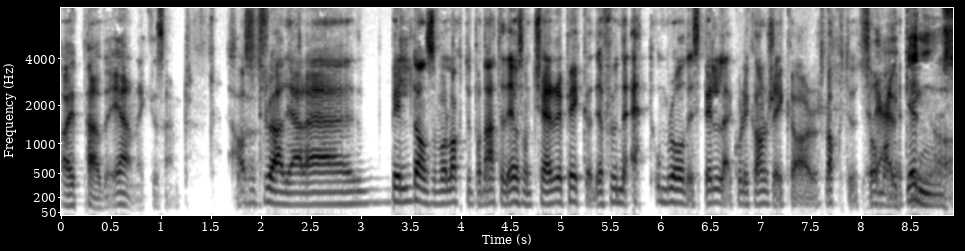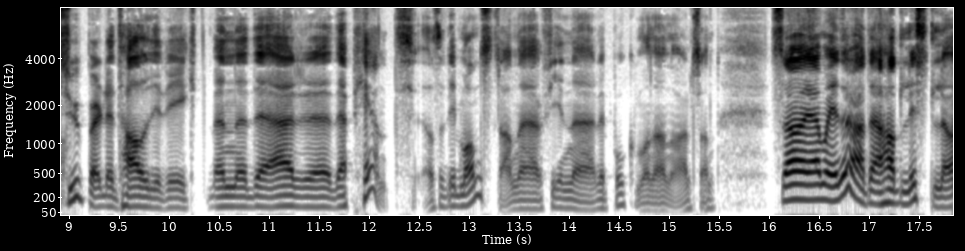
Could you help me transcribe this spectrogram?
iPad 1, ikke sant? Ja, så tror jeg de her eh, bildene som var lagt ut på nettet, det er jo sånn cherrypick, og de har funnet ett område i spillet hvor de kanskje ikke har lagt ut så mange ting. Det er jo ikke Og... superdetaljrikt, men det er, det er pent. Altså, de monstrene er fine, eller Pokémonene og alt sånt. Så jeg må innrømme at jeg hadde lyst til å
